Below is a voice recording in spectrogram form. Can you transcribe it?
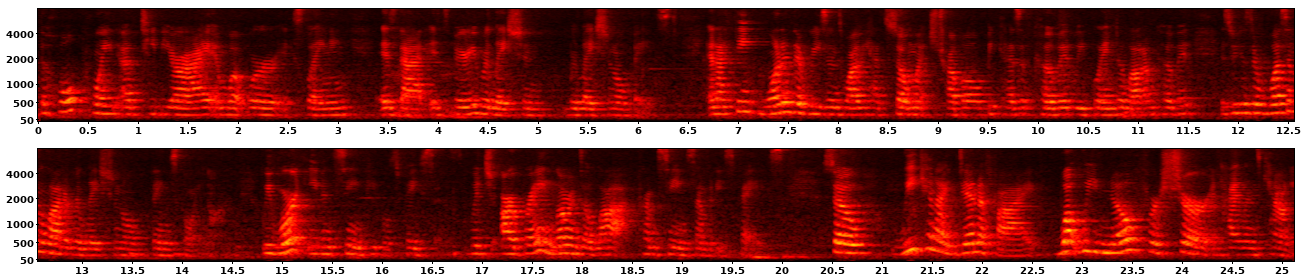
the whole point of TBRI and what we're explaining is that it's very relation, relational based. And I think one of the reasons why we had so much trouble because of COVID, we blamed a lot on COVID, is because there wasn't a lot of relational things going on. We weren't even seeing people's faces, which our brain learns a lot from seeing somebody's face. So we can identify what we know for sure in Highlands County.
